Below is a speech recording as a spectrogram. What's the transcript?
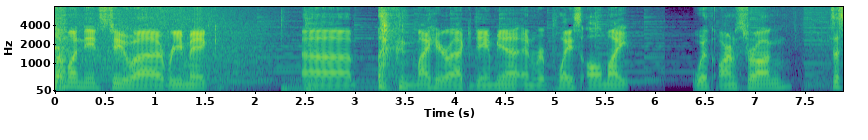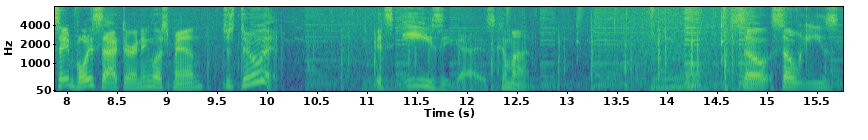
Someone needs to uh, remake uh, My Hero Academia and replace All Might with Armstrong. It's the same voice actor in English, man. Just do it. It's easy, guys. Come on. So, so easy.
